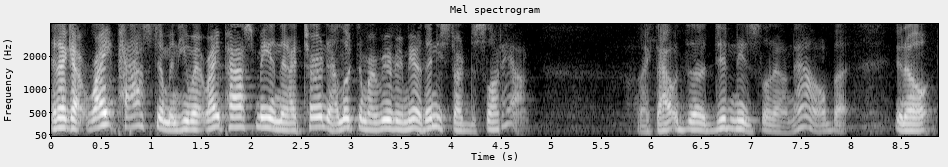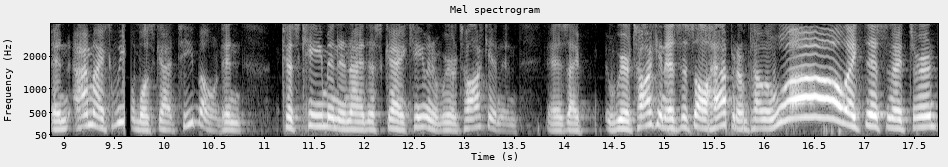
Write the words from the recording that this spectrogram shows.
And I got right past him, and he went right past me, and then I turned and I looked in my rearview mirror. Then he started to slow down. Like that uh, didn't need to slow down now, but you know. And I'm like, we almost got T-boned, and because Cayman and I, this guy came in, and we were talking, and as I we were talking as this all happened, I'm talking, whoa, like this, and I turned,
